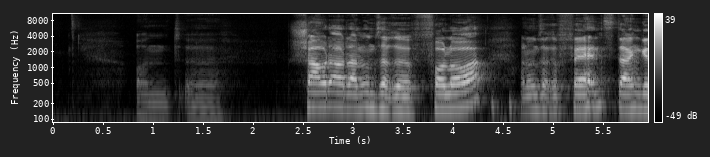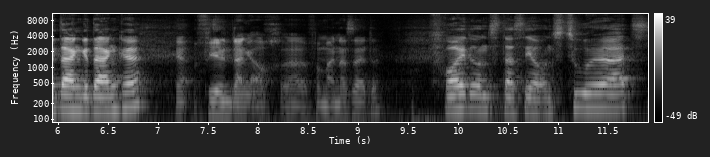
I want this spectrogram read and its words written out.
Und äh, Shoutout an unsere Follower, an unsere Fans. Danke, danke, danke. Ja, vielen Dank auch äh, von meiner Seite. Freut uns, dass ihr uns zuhört.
